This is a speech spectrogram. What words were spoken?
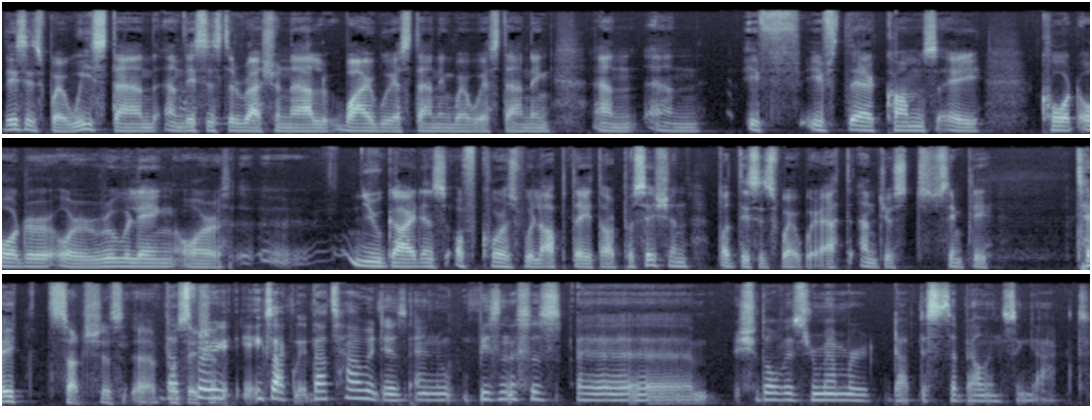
this is where we stand, and this is the rationale why we are standing where we're standing, and and if if there comes a court order or a ruling or uh, new guidance, of course we'll update our position, but this is where we're at, and just simply take such a uh, that's position. Very, exactly, that's how it is. And businesses uh, should always remember that this is a balancing act.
